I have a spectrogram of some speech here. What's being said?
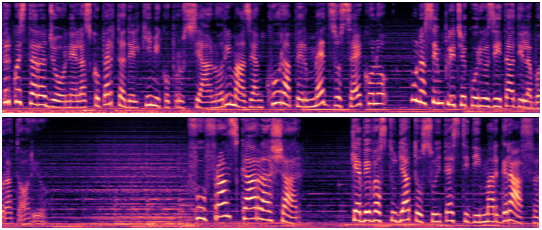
Per questa ragione la scoperta del chimico prussiano rimase ancora per mezzo secolo una semplice curiosità di laboratorio fu Franz Karl Achard, che aveva studiato sui testi di Margraf,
